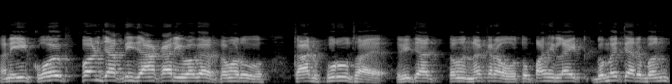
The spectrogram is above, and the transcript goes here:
અને એ કોઈ પણ જાતની જાણકારી વગર તમારું કાર્ડ પૂરું થાય રિચાર્જ તમે ન કરાવો તો પાછી લાઇટ ગમે ત્યારે બંધ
